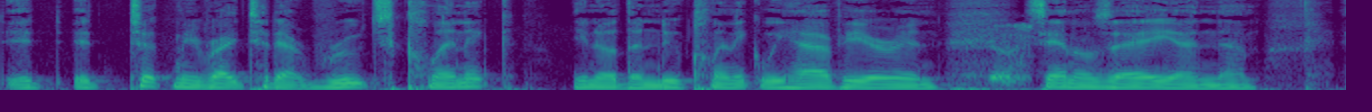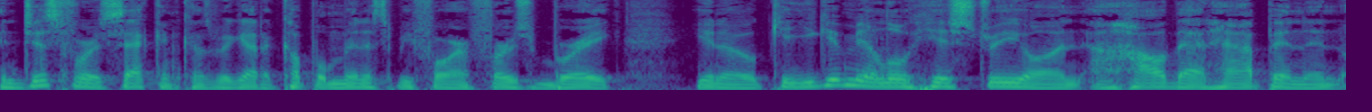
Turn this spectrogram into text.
it it took me right to that Roots Clinic. You know, the new clinic we have here in yes. San Jose, and um, and just for a second, because we got a couple minutes before our first break. You know, can you give me a little history on uh, how that happened, and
